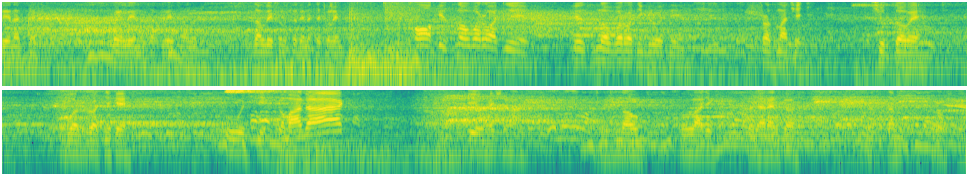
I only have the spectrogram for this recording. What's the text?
11 хвилин залишилось. Залишилось 11 хвилин. Ох, і знов воротник. І знов воротник, друзі. Що значить чудові воротники у всіх командах. І Гайшина. Знов Владик Толяренко. Щось там трошки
